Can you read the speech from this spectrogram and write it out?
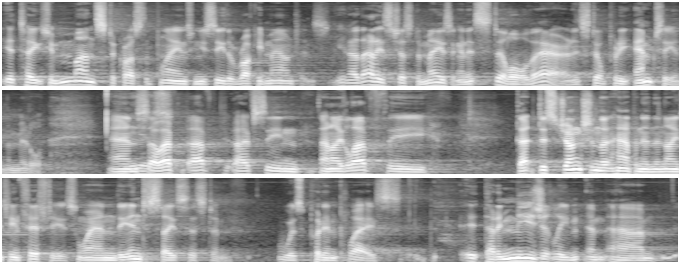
it takes you months to cross the plains, and you see the Rocky Mountains. You know, that is just amazing, and it's still all there, and it's still pretty empty in the middle. And so I've, I've, I've seen, and I love the that disjunction that happened in the 1950s when the interstate system was put in place. It, that immediately um, um,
